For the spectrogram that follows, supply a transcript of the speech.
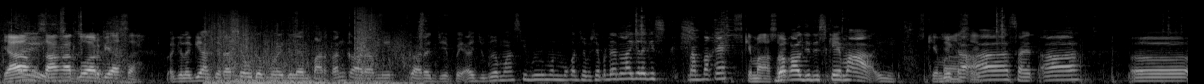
yang Hey. sangat luar biasa. Lagi-lagi anti rahasia udah mulai dilemparkan ke arah mid ke arah JPA juga masih belum menemukan siapa-siapa dan lagi-lagi nampaknya Skema asal. bakal jadi skema A ini Skema JKA side A eh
